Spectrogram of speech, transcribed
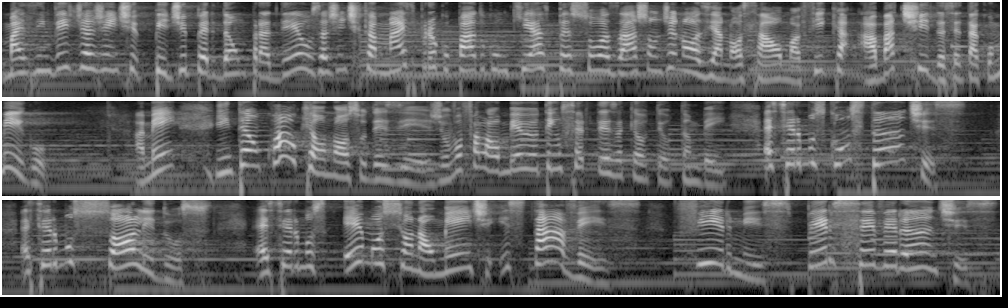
Mas em vez de a gente pedir perdão para Deus, a gente fica mais preocupado com o que as pessoas acham de nós e a nossa alma fica abatida. Você está comigo? Amém? Então, qual que é o nosso desejo? Eu vou falar o meu eu tenho certeza que é o teu também. É sermos constantes é sermos sólidos, é sermos emocionalmente estáveis, firmes, perseverantes,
